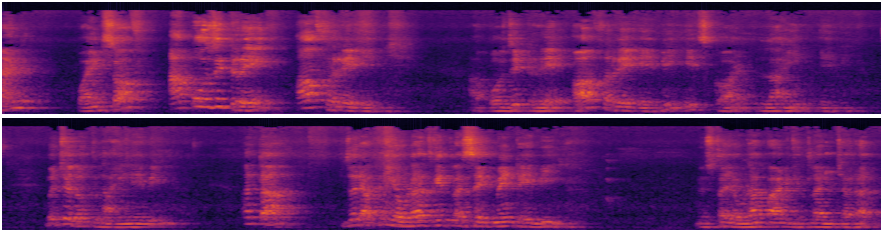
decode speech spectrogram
And points of opposite ray of ray A B opposite ray of ray A B is called line A B म्हणजे लोक लाईन ए बी आता जर आपण एवढाच घेतला सेगमेंट ए बी नुसता एवढा पार्ट घेतला विचारात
